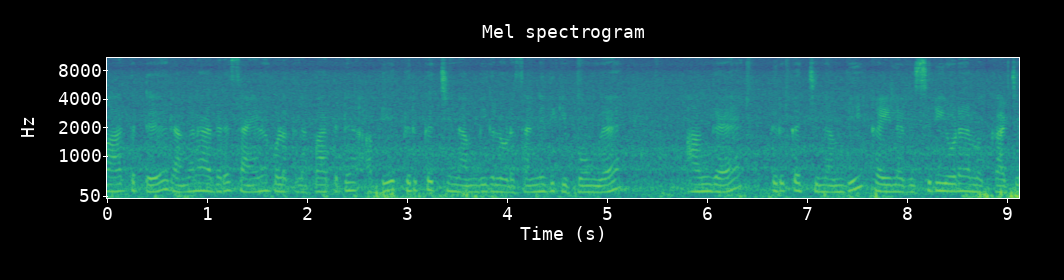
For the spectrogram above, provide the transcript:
பார்த்துட்டு ரங்கநாதரை சயன குளத்தில் பார்த்துட்டு அப்படியே திருக்கச்சி நம்பிகளோட சந்நிதிக்கு போங்க. அங்கே திருக்கச்சி நம்பி கையில் விசிறியோடு நமக்கு காட்சி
